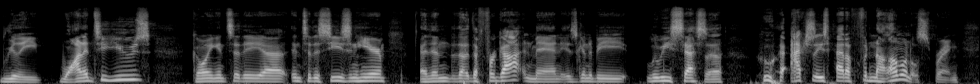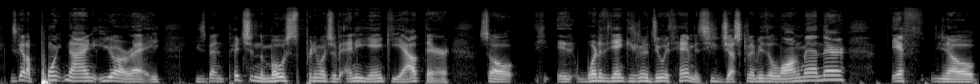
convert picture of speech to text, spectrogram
really wanted to use going into the uh, into the season here. And then the, the forgotten man is going to be Luis Cessa, who actually has had a phenomenal spring. He's got a .9 ERA. He's been pitching the most pretty much of any Yankee out there. So he, what are the Yankees going to do with him? Is he just going to be the long man there? If you know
